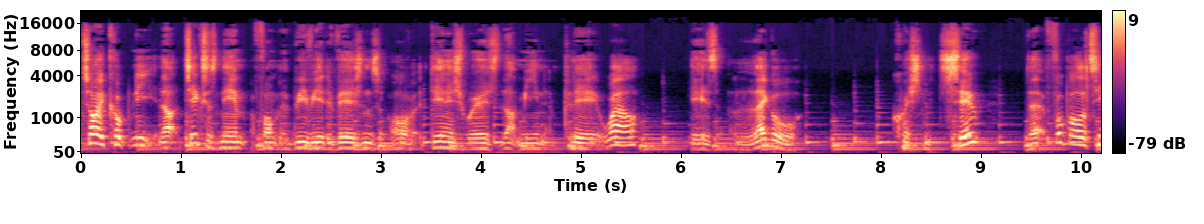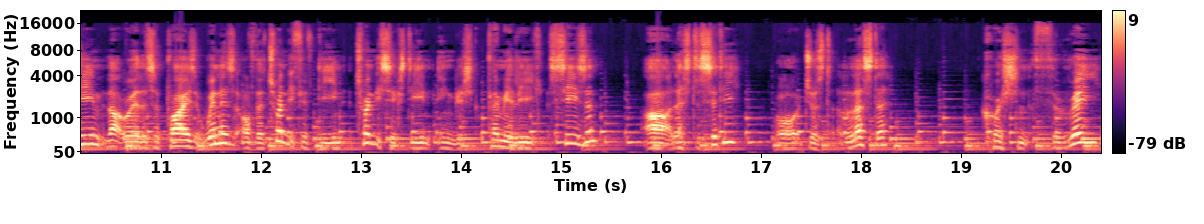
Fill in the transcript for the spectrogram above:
toy company that takes its name from abbreviated versions of Danish words that mean play well is Lego. Question 2. The football team that were the surprise winners of the 2015 2016 English Premier League season are Leicester City or just Leicester. Question 3.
